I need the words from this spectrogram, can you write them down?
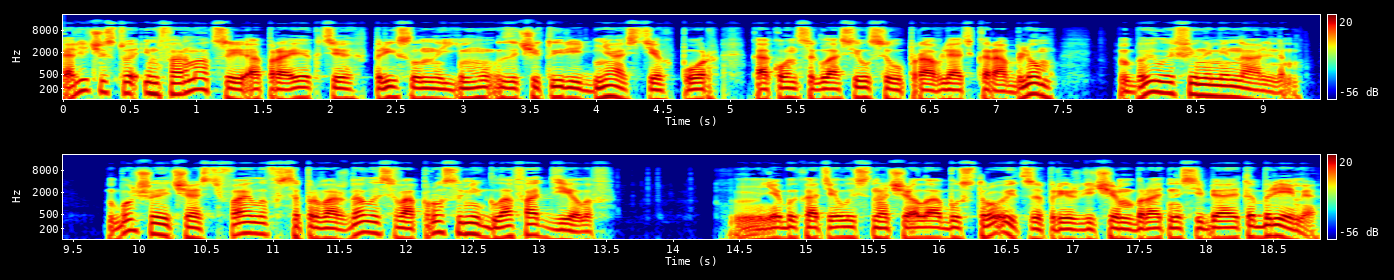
Количество информации о проекте, присланной ему за четыре дня с тех пор, как он согласился управлять кораблем, было феноменальным. Большая часть файлов сопровождалась вопросами глав отделов. Мне бы хотелось сначала обустроиться, прежде чем брать на себя это бремя.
